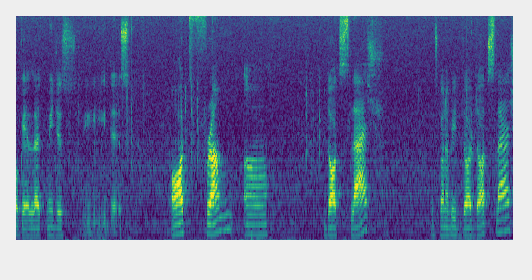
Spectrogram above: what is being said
Okay let me just be this. Auth from uh, dot slash. It's gonna be dot dot slash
